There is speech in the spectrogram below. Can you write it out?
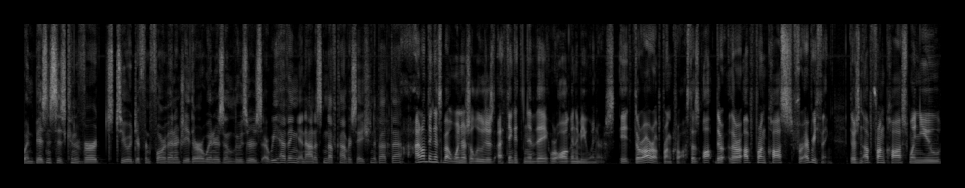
when businesses convert to a different form of energy, there are winners and losers. Are we having an honest enough conversation about that? I don't think it's about winners or losers. I think at the end of the day, we're all going to be winners. It, there are upfront costs. There's there, there are upfront costs for everything. There's an upfront cost when you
